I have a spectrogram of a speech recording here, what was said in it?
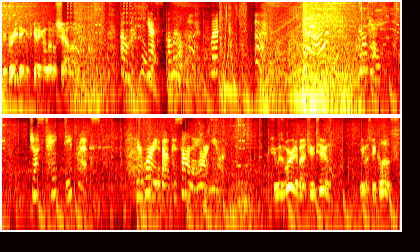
Your breathing is getting a little shallow. Oh, yes, a little. But I... I'm okay. Just take deep breaths. You're worried about Kasane, aren't you? She was worried about you, too. You must be close.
